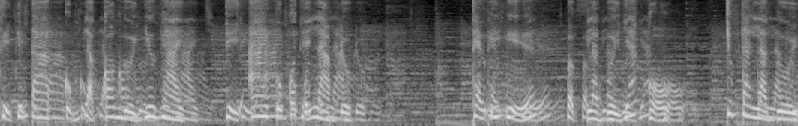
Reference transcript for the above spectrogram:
thì chúng ta cũng là con người như ngài thì ai cũng có thể làm được. theo ý nghĩa phật là người giác ngộ. Chúng ta là người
